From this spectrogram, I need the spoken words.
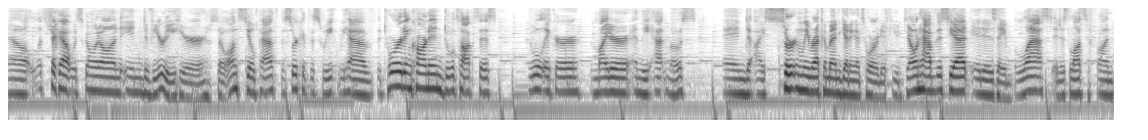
Now, let's check out what's going on in Duviri here. So, on Steel Path, the circuit this week, we have the Torrid Incarnon, Dual Toxis, Dual Ichor, the Miter, and the Atomos. And I certainly recommend getting a Torrid. If you don't have this yet, it is a blast. It is lots of fun.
